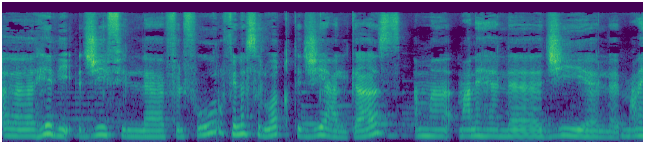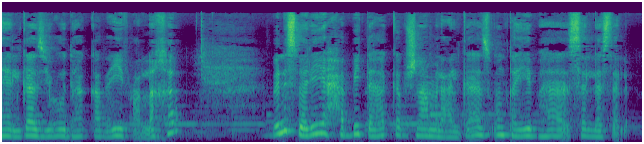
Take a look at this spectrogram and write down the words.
آه، هذه تجي في في الفور وفي نفس الوقت تجي على الغاز. أما معناها تجي معناها الغاز يعود هكا ضعيف على الأخر. بالنسبة لي حبيتها هكا باش نعمل على الغاز ونطيبها سلة سلة.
